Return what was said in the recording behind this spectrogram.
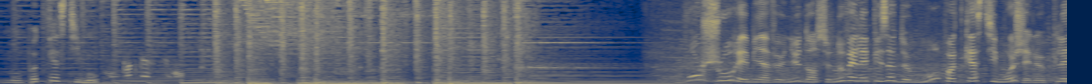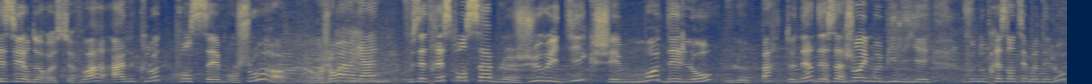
Mon podcast IMO. Bonjour et bienvenue dans ce nouvel épisode de mon podcast IMO. J'ai le plaisir de recevoir Anne-Claude Poncet. Bonjour. Bonjour Ariane. Vous êtes responsable juridique chez Modelo, le partenaire des agents immobiliers. Vous nous présentez Modelo?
